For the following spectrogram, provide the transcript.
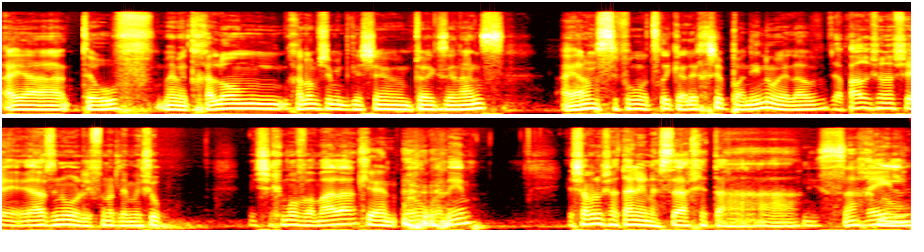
שהיה טירוף, באמת, חלום, חלום שמתגשם פר אקסלנס. היה לנו סיפור מצחיק על איך שפנינו אליו. זו הפעם הראשונה שהעזנו לפנות למישהו משכמו ומעלה, כן. לא מובנים. ישבנו שעתיים לנסח את. המייל,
